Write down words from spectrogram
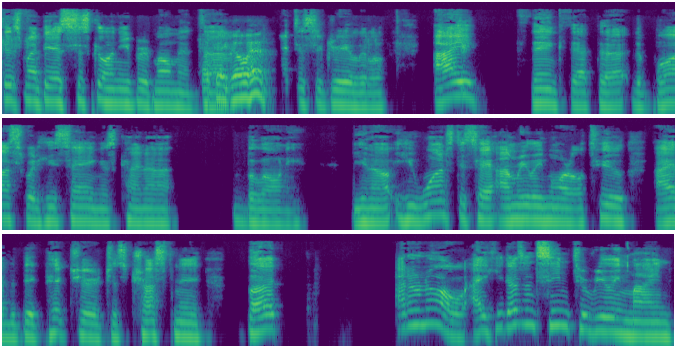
this might be a Siskel and Ebert moment. Okay, uh, go ahead. I disagree a little. I think that the the boss, what he's saying is kind of baloney. You know, he wants to say, I'm really moral too. I have the big picture. Just trust me. But I don't know. I, he doesn't seem to really mind,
